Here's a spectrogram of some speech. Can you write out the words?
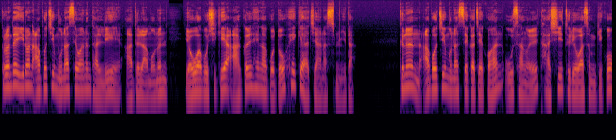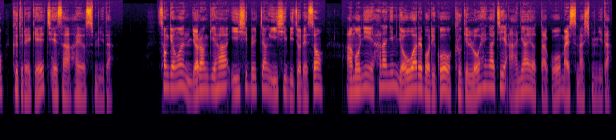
그런데 이런 아버지 문하세와는 달리 아들 아몬은 여호와 보시기에 악을 행하고도 회개하지 않았습니다. 그는 아버지 문하세가 제거한 우상을 다시 들여와 섬기고 그들에게 제사하였습니다. 성경은 열왕기하 21장 22절에서 아몬이 하나님 여호와를 버리고 그 길로 행하지 아니하였다고 말씀하십니다.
